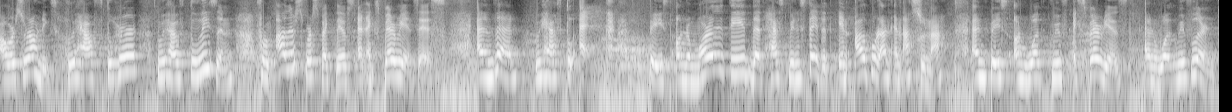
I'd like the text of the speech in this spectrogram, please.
our surroundings. We have to hear, we have to listen from others' perspectives and experiences. And then we have to act based on the morality that has been stated in Al-Quran and As-Sunnah and based on what we've experienced and what we've learned.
